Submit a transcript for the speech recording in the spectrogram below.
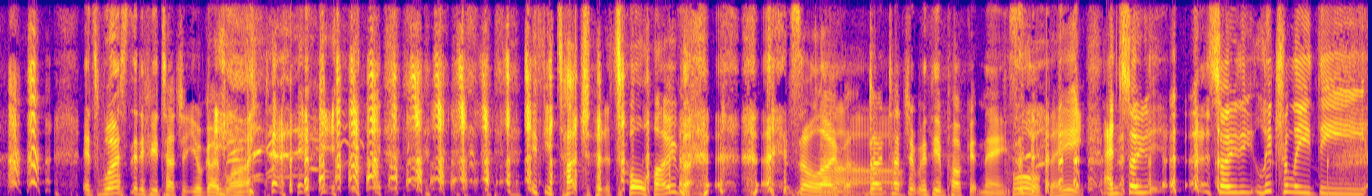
it's worse than if you touch it, you'll go blind. You touch it, it's all over. it's all over. Ah. Don't touch it with your pocket knees. Poor bee. And so, so the, literally, the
